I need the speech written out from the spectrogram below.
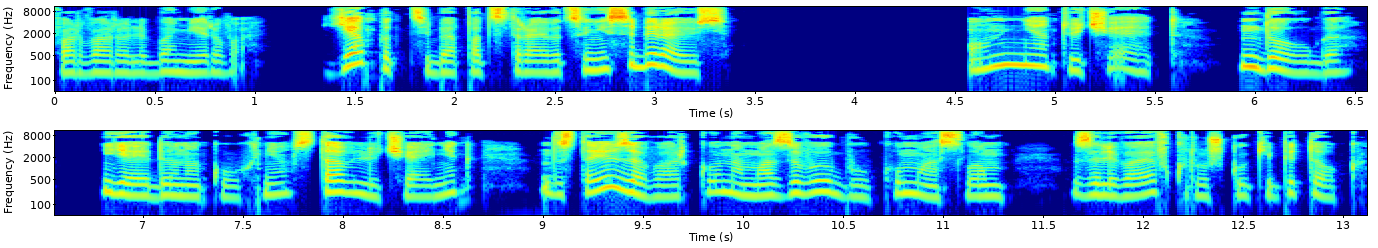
Варвара Любомирова. «Я под тебя подстраиваться не собираюсь». Он не отвечает. Долго. Я иду на кухню, ставлю чайник, достаю заварку, намазываю булку маслом, заливаю в кружку кипяток.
